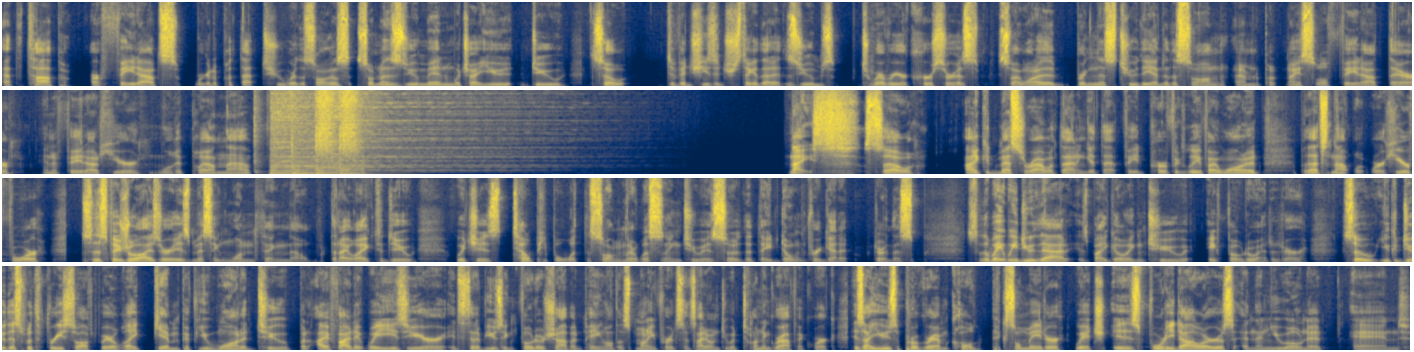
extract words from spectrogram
at the top are fade outs. We're going to put that to where the song is. So I'm going to zoom in, which I do. So DaVinci is interesting that it zooms to wherever your cursor is. So I want to bring this to the end of the song. I'm going to put a nice little fade out there and a fade out here. We'll hit play on that. Nice. So I could mess around with that and get that fade perfectly if I wanted, but that's not what we're here for. So this visualizer is missing one thing though that I like to do, which is tell people what the song they're listening to is so that they don't forget it during this. So the way we do that is by going to a photo editor. So you could do this with free software like GIMP if you wanted to, but I find it way easier instead of using Photoshop and paying all this money for it since I don't do a ton of graphic work, is I use a program called Pixelmator, which is $40 and then you own it. And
